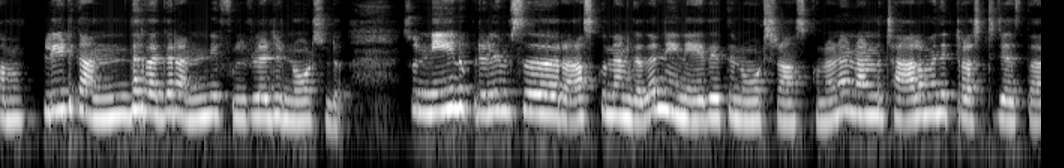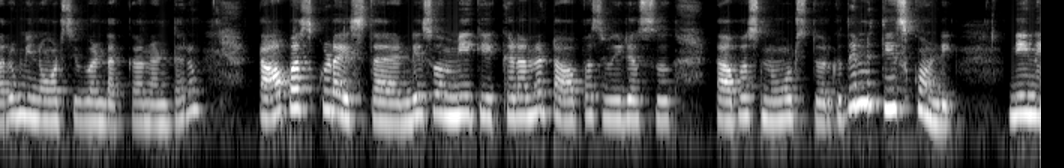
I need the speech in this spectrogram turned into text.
కంప్లీట్గా అందరి దగ్గర అన్ని ఫుల్ ఫ్లెడ్జ్ నోట్స్ ఉండవు సో నేను ప్రిలిమ్స్ రాసుకున్నాను కదా నేను ఏదైతే నోట్స్ రాసుకున్నానో నన్ను చాలామంది ట్రస్ట్ చేస్తారు మీ నోట్స్ ఇవ్వండి అక్క అని అంటారు. టాపర్స్ కూడా ఇస్తారండి. సో మీకు ఎక్కడన్నా టాపర్స్ వీడియోస్ టాపర్స్ నోట్స్ దొరికితే మీరు తీసుకోండి. నేను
